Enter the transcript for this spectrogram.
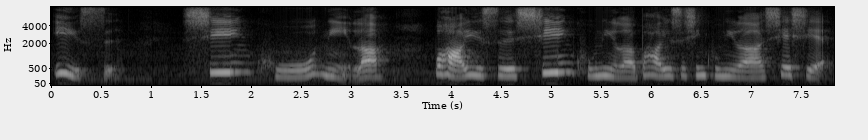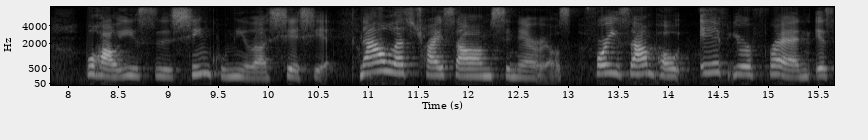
意思，辛苦你了。不好意思，辛苦你了。不好意思，辛苦你了。谢谢。 不好意思，辛苦你了。谢谢。Now let's try some scenarios. For example, if your friend is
